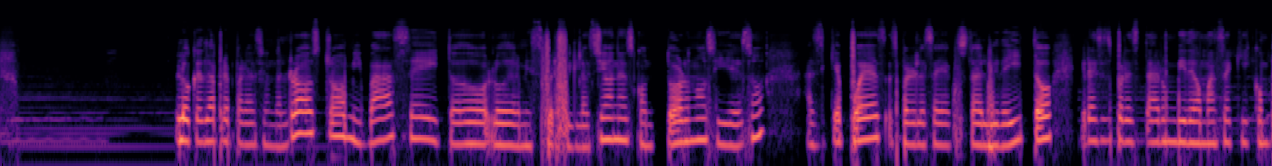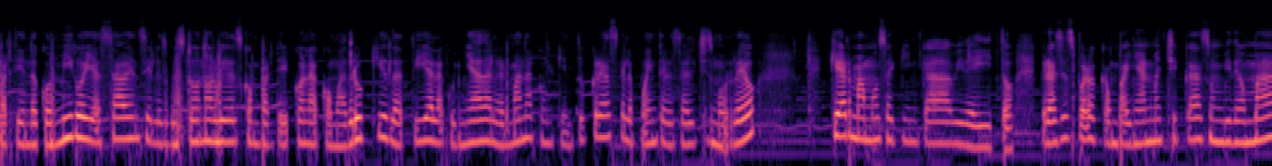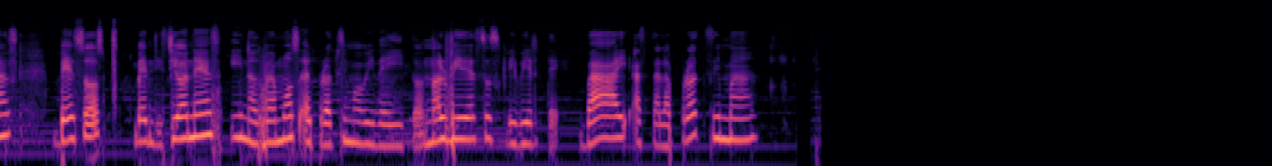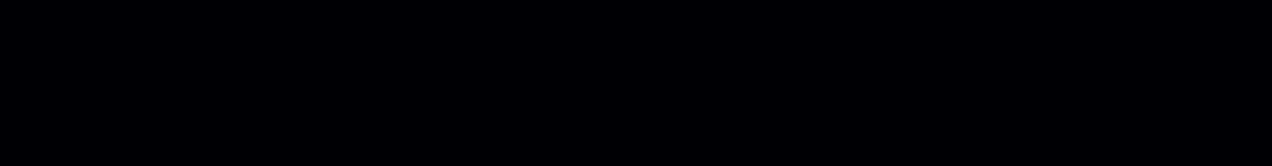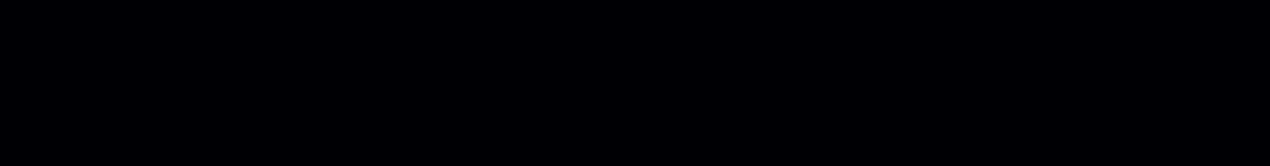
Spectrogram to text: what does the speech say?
lo que es la preparación del rostro, mi base y todo lo de mis perfilaciones, contornos y eso. Así que pues espero les haya gustado el videito. Gracias por estar un video más aquí compartiendo conmigo. Ya saben, si les gustó no olvides compartir con la comadruquis, la tía, la cuñada, la hermana, con quien tú creas que le puede interesar el chismorreo que armamos aquí en cada videito. Gracias por acompañarme chicas, un video más. Besos, bendiciones y nos vemos el próximo videito. No olvides suscribirte. Bye, hasta la próxima.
